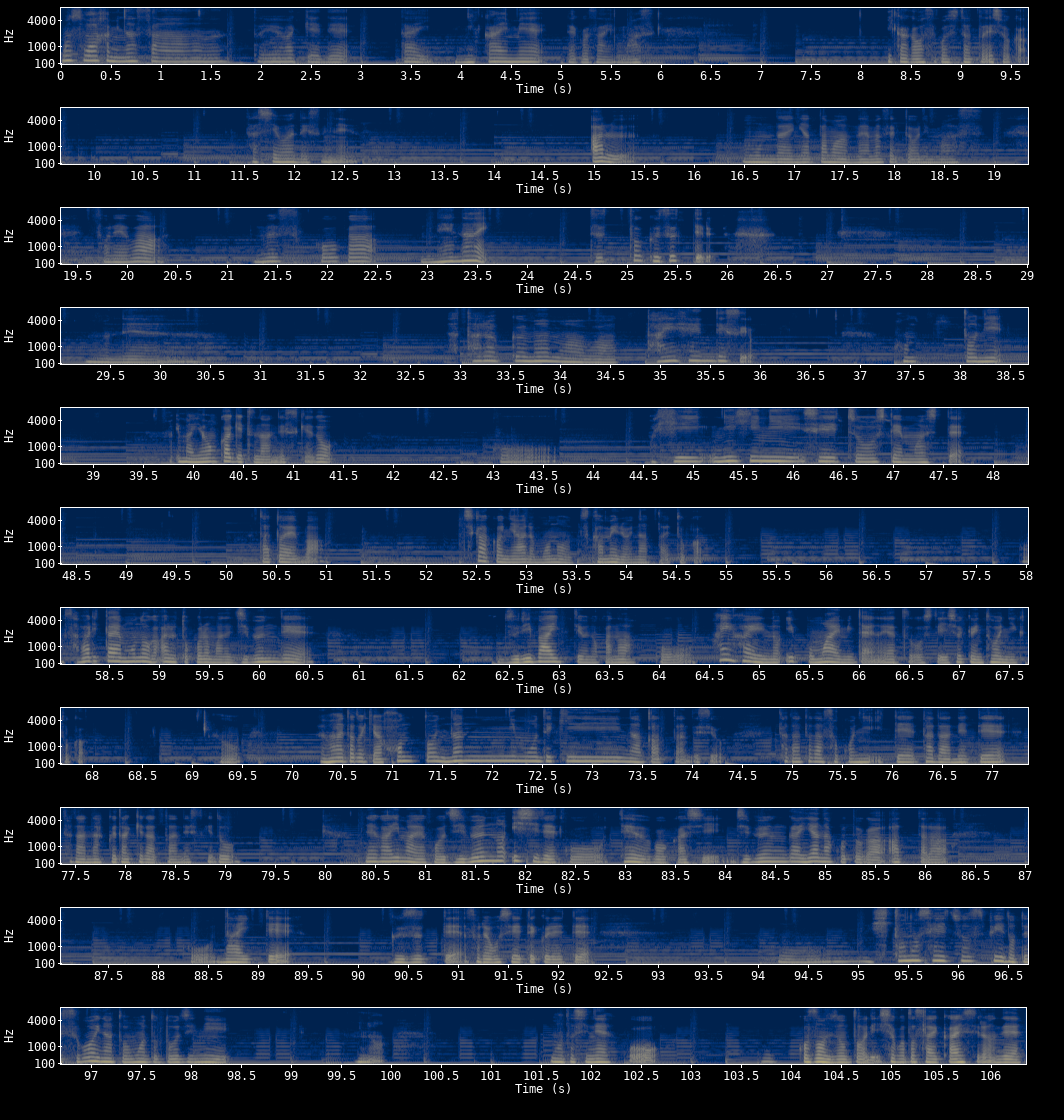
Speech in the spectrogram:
モスワハ皆さん。というわけで、第2回目でございます。いかがお過ごしだったでしょうか？私はですね、ある問題に頭を悩ませております。それは、息子が寝ない。ずっとぐずってる。働くママは大変ですよ。本当に。今4ヶ月なんですけど、こう、日に日に成長してまして、例えば、近くにあるものをつかめるようになったりとか、こう触りたいものがあるところまで自分でずりばいっていうのかな？こうハイハイの一歩前みたいなやつをして一生懸命取りに行くとか。そう。生まれた時は本当に何にもできなかったんですよ。ただただそこにいてただ寝てただ泣くだけだったんですけど。それが今やこう自分の意思でこう手を動かし自分が嫌なことがあったらこう泣いてぐずってそれを教えてくれてもう人の成長スピードってすごいなと思うと同時にもう私ねこうご存知の通り仕事再開してるので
